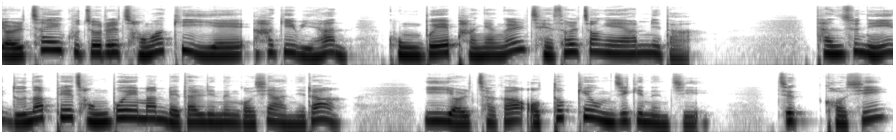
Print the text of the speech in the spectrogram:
열차의 구조를 정확히 이해하기 위한 공부의 방향을 재설정해야 합니다. 단순히 눈앞의 정보에만 매달리는 것이 아니라 이 열차가 어떻게 움직이는지, 즉, 것이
